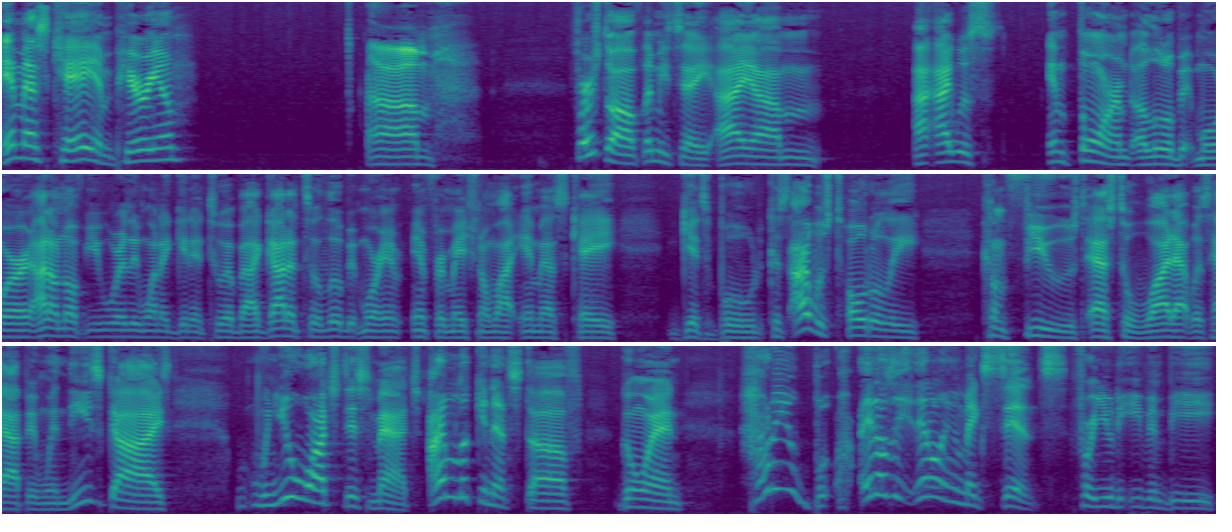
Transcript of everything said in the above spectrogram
MSK Imperium. Um, first off, let me say I um I, I was informed a little bit more. I don't know if you really want to get into it, but I got into a little bit more in- information on why MSK gets booed because I was totally confused as to why that was happening. When these guys, when you watch this match, I'm looking at stuff going, how do you? It doesn't. It don't even make sense for you to even be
